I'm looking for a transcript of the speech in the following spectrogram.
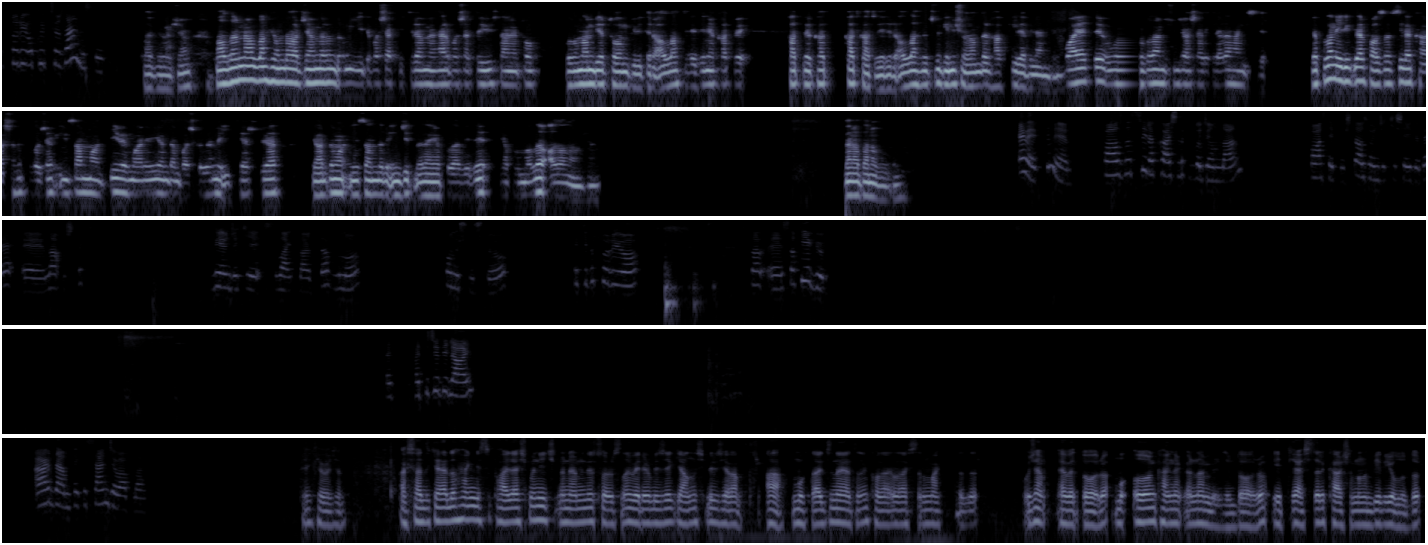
bu soruyu okuyup çözer misin? Tabii hocam. Mallarını Allah yolunda harcayanların durumu yedi başak bitiren ve her başakta yüz tane tohum bulunan bir tohum gibidir. Allah dilediğine kat ve kat ve kat kat kat verir. Allah lütfu geniş olandır, hakkıyla bilendir. Bu ayette vurgulan düşünce aşağıdakilerden hangisidir? Yapılan iyilikler fazlasıyla karşılık bulacak. İnsan maddi ve manevi yönden başkalarına ihtiyaç duyar. Yardıma insanları incitmeden yapılabilir, yapılmalı. Adana hocam. Ben Adana buldum. Fazlasıyla karşılık bulacağından bahsetmişti. Az önceki şeyde de e, ne yapmıştık? Bir önceki slaytlarda bunu konuşmuştuk. Peki bu soruyu Sa- e, Safiye Gül. Hat- Hatice Dilay. Erdem peki sen cevapla. Peki hocam. Aşağıdakilerden hangisi paylaşmanın için önemlidir sorusuna verilebilecek yanlış bir cevaptır? A. Muhtacın hayatını kolaylaştırmaktadır. Hocam evet doğru. Mutluluğun kaynaklarından biridir. Doğru. İhtiyaçları karşılamanın bir yoludur.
